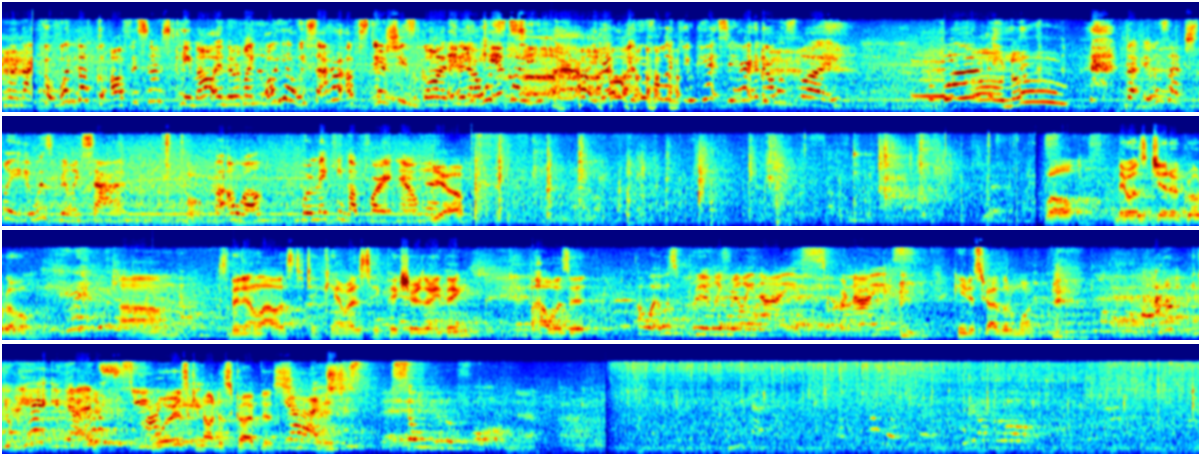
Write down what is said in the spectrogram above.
when, I, but when the officers came out and they were like, "Oh yeah, we saw her upstairs. She's gone." And, you I was can't like, see her. I know. And like, "You can't see her," and I was like, "What?" oh no. That it was actually it was really sad. Oh. But oh well, we're making up for it now. Yep. Well, there was Jeita Grotto. Um, so they didn't allow us to take cameras, take pictures or anything. But how was it? Oh, it was really really nice, super nice. Can you describe a little more? I don't. You can't. You can't. like, Yes. describe Words it. cannot describe this. Yeah, it's just so beautiful. Yeah.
